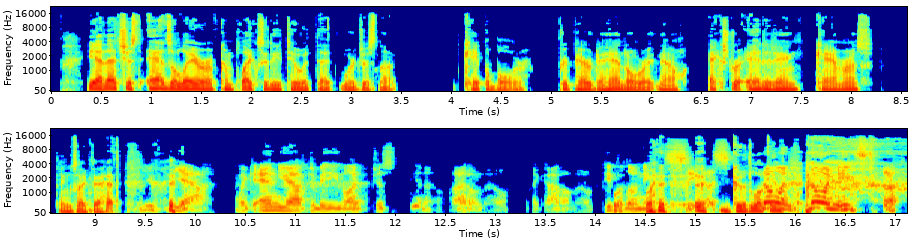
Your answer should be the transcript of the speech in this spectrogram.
yeah. That just adds a layer of complexity to it that we're just not capable or prepared to handle right now. Extra editing, cameras, things like that. You, yeah, like, and you have to be like, just you know, I don't know, like, I don't know. People don't need to see us. Good looking. No one, no one needs to.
